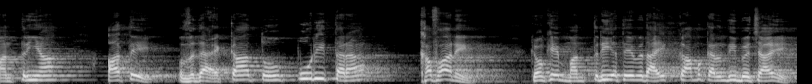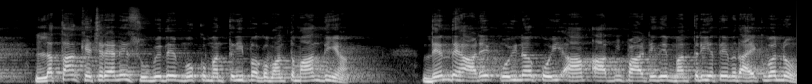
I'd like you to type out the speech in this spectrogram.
ਮੰਤਰੀਆਂ ਅਤੇ ਵਿਧਾਇਕਾਂ ਤੋਂ ਪੂਰੀ ਤਰ੍ਹਾਂ ਖਫਾ ਨੇ, ਕਿਉਂਕਿ ਮੰਤਰੀ ਅਤੇ ਵਿਧਾਇਕ ਕੰਮ ਕਰਨ ਦੀ ਬਜਾਏ ਲੱਤਾਂ ਖਿੱਚ ਰਹੇ ਨੇ ਸੂਬੇ ਦੇ ਮੁੱਖ ਮੰਤਰੀ ਭਗਵੰਤ ਮਾਨ ਦੀਆਂ। ਦਿਨ ਦਿਹਾੜੇ ਕੋਈ ਨਾ ਕੋਈ ਆਮ ਆਦਮੀ ਪਾਰਟੀ ਦੇ ਮੰਤਰੀ ਅਤੇ ਵਿਧਾਇਕ ਵੱਲੋਂ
